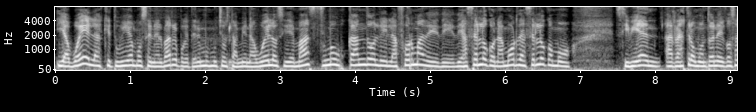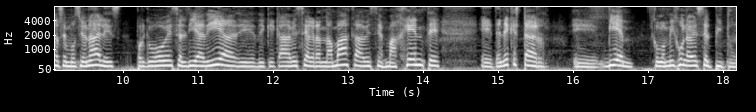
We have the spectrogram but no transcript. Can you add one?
y abuelas que tuvimos en el barrio, porque tenemos muchos también abuelos y demás, fuimos buscándole la forma de, de, de hacerlo con amor, de hacerlo como, si bien arrastra un montón de cosas emocionales, porque vos ves el día a día de, de que cada vez se agranda más, cada vez es más gente, eh, tenés que estar eh, bien, como me dijo una vez el Pitu.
